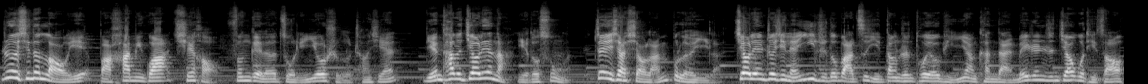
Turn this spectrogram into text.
热心的老爷把哈密瓜切好，分给了左邻右舍尝鲜，连他的教练呢也都送了。这下小兰不乐意了。教练这些年一直都把自己当成拖油瓶一样看待，没认真教过体操，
